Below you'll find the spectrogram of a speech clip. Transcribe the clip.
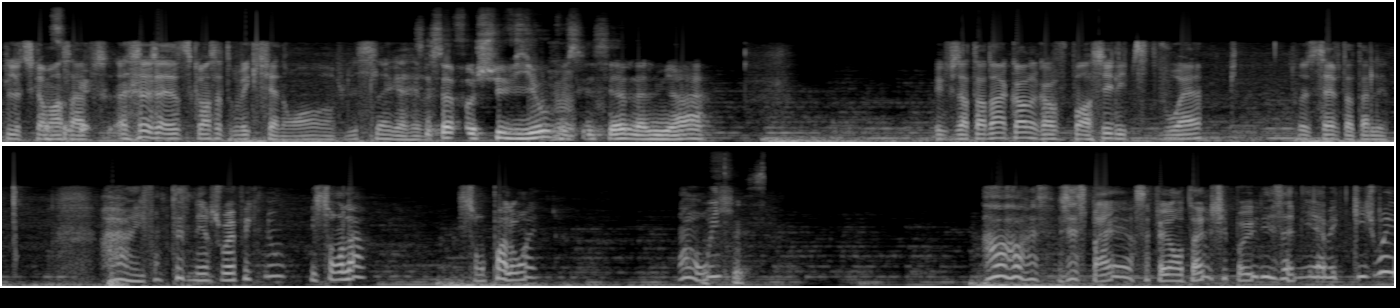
Puis là, tu commences à. tu commences à trouver qu'il fait noir en plus. Là, C'est ça, faut que je suis vieux parce que c'est elle la lumière. Que vous entendez encore quand vous passez les petites voix. Puis toi, Steph, t'entends les. Ah, ils vont peut-être venir jouer avec nous. Ils sont là. Ils sont pas loin. Oh oui. Ah, j'espère. Ça fait longtemps que j'ai pas eu des amis avec qui jouer.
